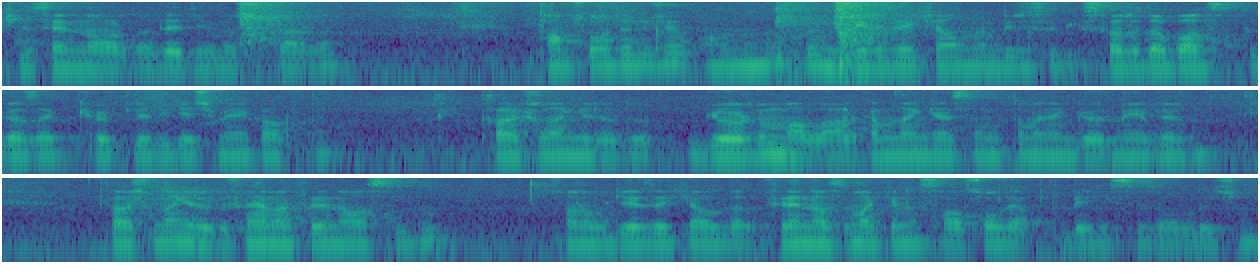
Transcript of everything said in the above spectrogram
kilisenin orada dediğim ışıklarda. Tam sola döneceğim. Amına koyayım geri zekalının birisi sarıda bastı gaza kökledi geçmeye kalktı. Karşıdan geliyordu. Gördüm vallahi arkamdan gelse muhtemelen görmeyebilirdim. Karşımdan geliyordu. Hemen frene asıldım. Sonra bu gerizekalı da frene asılmak yerine sağ sol yaptı beyinsiz olduğu için.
